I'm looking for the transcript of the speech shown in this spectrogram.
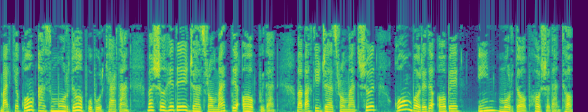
بلکه قوم از مرداب عبور کردند و شاهد جزر و مد آب بودند. و وقتی جزر و مد شد قوم وارد آب این مرداب ها شدند تا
